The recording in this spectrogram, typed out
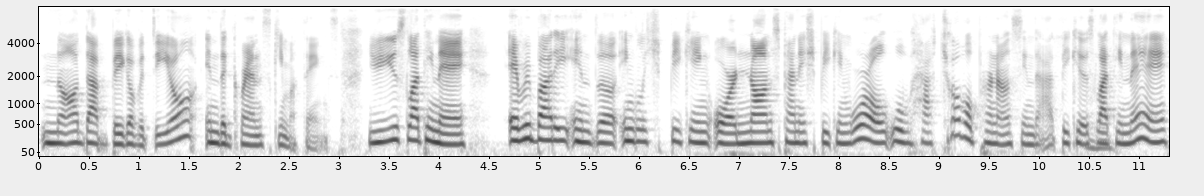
not that big of a deal in the grand scheme of things. You use Latine, everybody in the English speaking or non Spanish speaking world will have trouble pronouncing that because mm-hmm. Latine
